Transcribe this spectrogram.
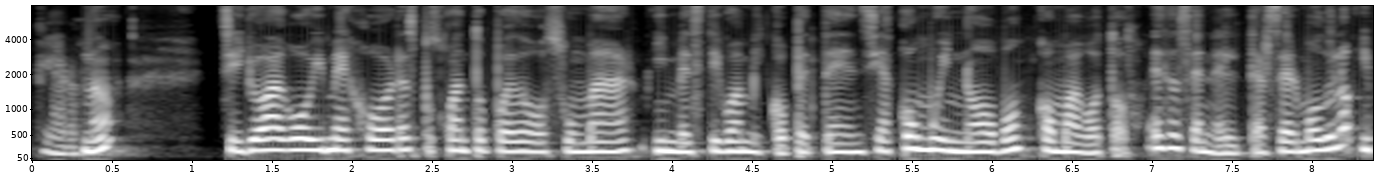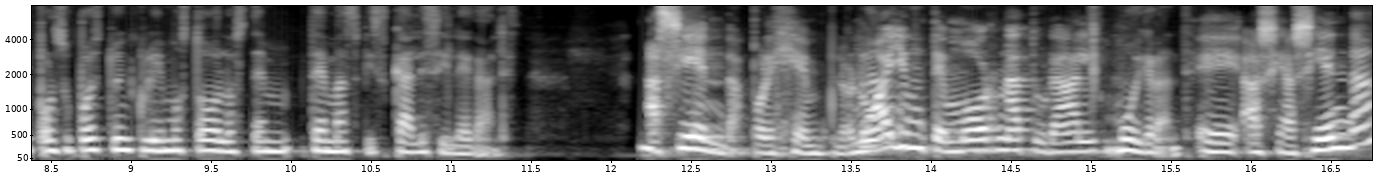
claro. ¿no? Si yo hago y mejoras, pues cuánto puedo sumar, investigo a mi competencia, cómo innovo, cómo hago todo. Eso es en el tercer módulo y por supuesto incluimos todos los temas fiscales y legales. Hacienda, por ejemplo. No hay un temor natural muy grande eh, hacia Hacienda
